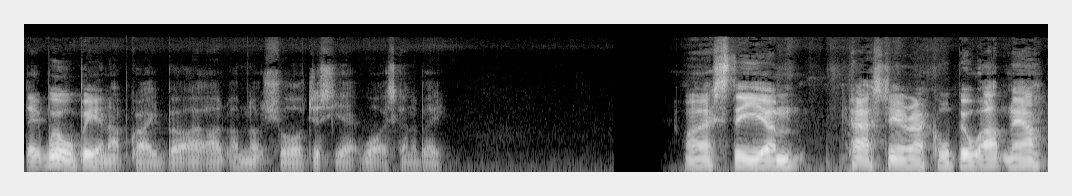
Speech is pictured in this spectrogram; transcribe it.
There will be an upgrade, but I, I'm not sure just yet what it's going to be. Oh, that's the um, power steering rack all built up now.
